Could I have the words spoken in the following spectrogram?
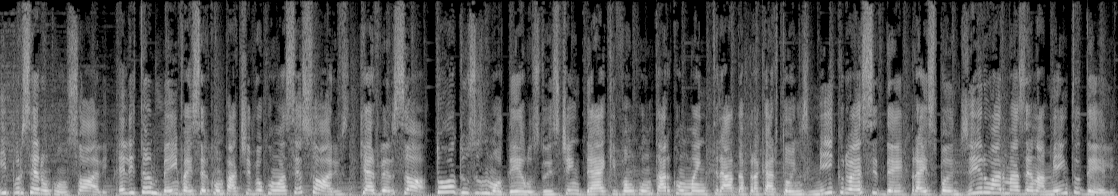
E por ser um console, ele também vai ser compatível com acessórios. Quer ver só? Todos os modelos do Steam Deck vão contar com uma entrada para cartões micro SD para expandir o armazenamento dele.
